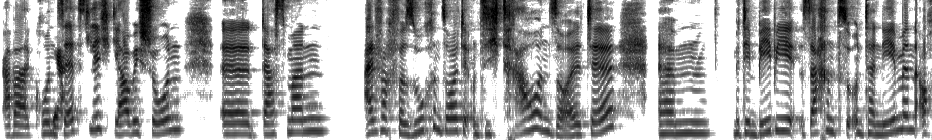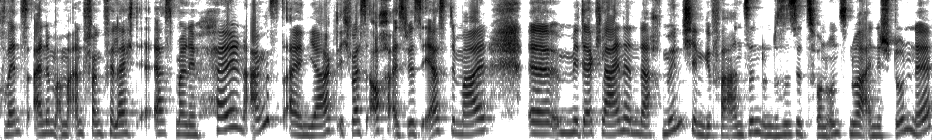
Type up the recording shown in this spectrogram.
Aber grundsätzlich ja. glaube ich schon, äh, dass man einfach versuchen sollte und sich trauen sollte, ähm, mit dem Baby Sachen zu unternehmen, auch wenn es einem am Anfang vielleicht erstmal eine Höllenangst einjagt. Ich weiß auch, als wir das erste Mal äh, mit der Kleinen nach München gefahren sind, und das ist jetzt von uns nur eine Stunde,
